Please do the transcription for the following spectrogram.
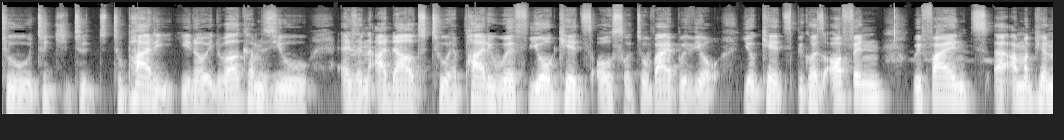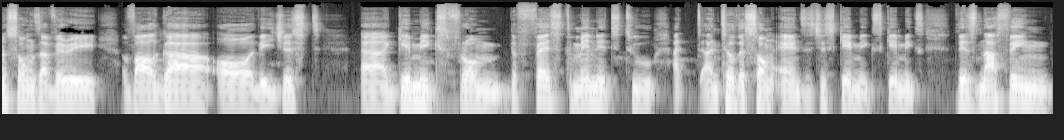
to to to to party you know it welcomes you as an adult to a party with your kids also to vibe with your your kids. Because often we find uh, amapiano songs are very vulgar or they just uh, gimmicks from the first minute to uh, until the song ends. It's just gimmicks gimmicks. There's nothing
